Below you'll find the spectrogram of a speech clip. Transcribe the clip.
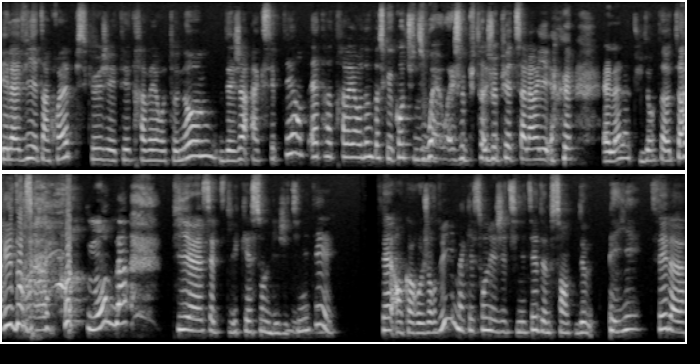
Et la vie est incroyable puisque j'ai été travailleur autonome, déjà accepté être un travailleur autonome parce que quand tu dis Mm. ouais ouais je veux plus je veux plus être salarié, et là là tu dis t'arrives dans un autre monde là. Puis euh, cette question de légitimité, c'est encore aujourd'hui ma question de légitimité de me sentir de payer, tu sais le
